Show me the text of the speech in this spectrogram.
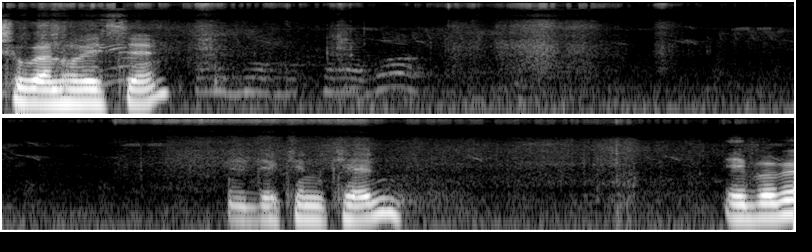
শুকানো হয়েছে। দেখেন খেল। এইভাবে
